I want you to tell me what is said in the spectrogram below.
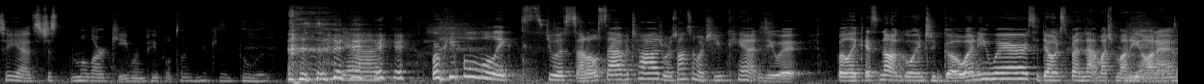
Um, so yeah it's just malarkey when people tell you you can't do it Yeah. Or people will like do a subtle sabotage where it's not so much you can't do it, but like it's not going to go anywhere, so don't spend that much money on it.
